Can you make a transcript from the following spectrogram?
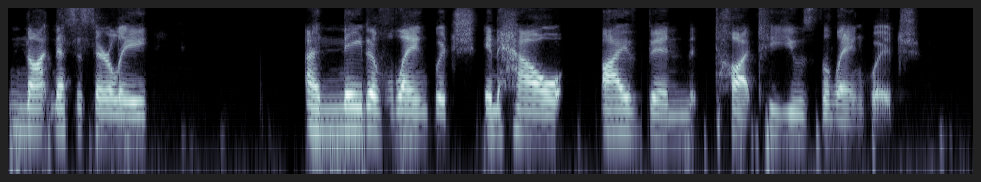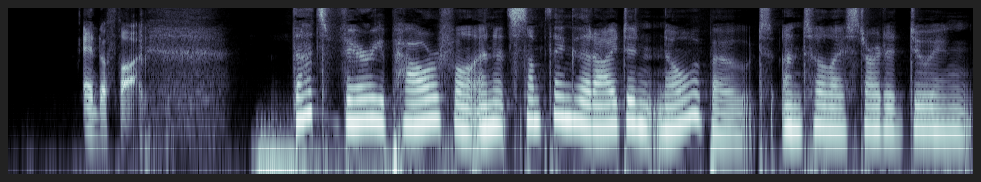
not necessarily a native language in how I've been taught to use the language. End of thought. That's very powerful, and it's something that I didn't know about until I started doing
